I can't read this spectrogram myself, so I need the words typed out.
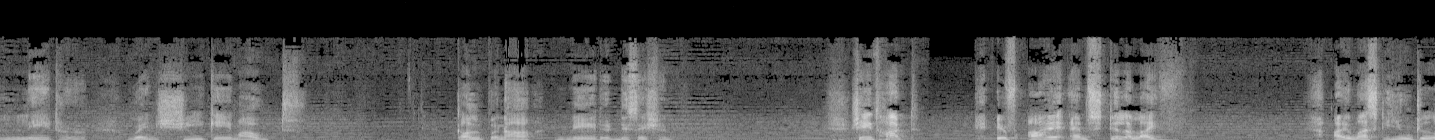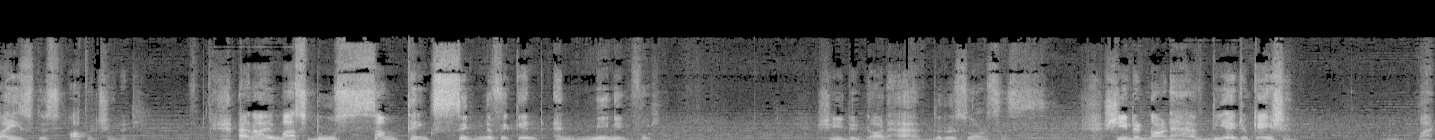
later, when she came out, Kalpana made a decision. She thought, if I am still alive, I must utilize this opportunity. And I must do something significant and meaningful. She did not have the resources. She did not have the education. But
